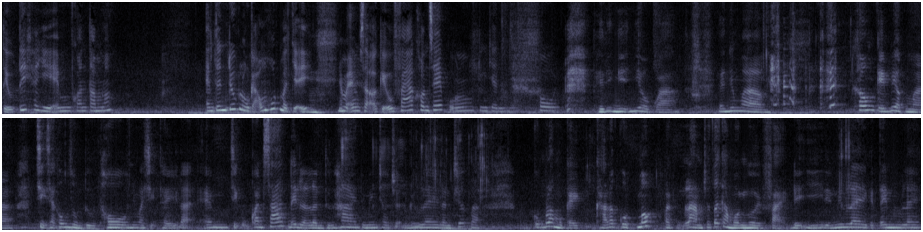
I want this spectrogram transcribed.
tiểu tiết hay gì em quan tâm lắm em tính trước luôn cả ống hút mà chị ừ. nhưng mà em sợ kiểu phá concept của chương trình thôi thế thì nghĩ nhiều quá thế nhưng mà không cái việc mà chị sẽ không dùng từ thô nhưng mà chị thấy là em chị cũng quan sát đây là lần thứ hai thì mình trò chuyện với Lê. Lần trước là cũng là một cái khá là cột mốc và cũng làm cho tất cả mọi người phải để ý đến Mưu Lê cái tên Mưu Lê.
